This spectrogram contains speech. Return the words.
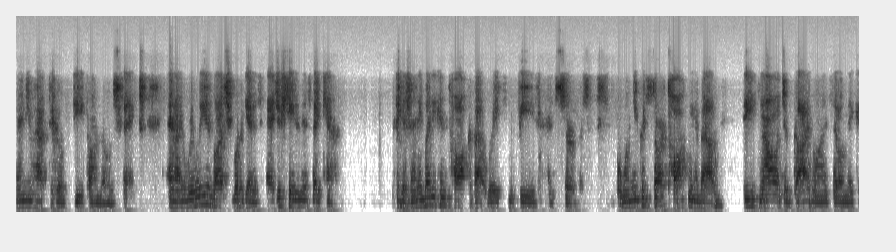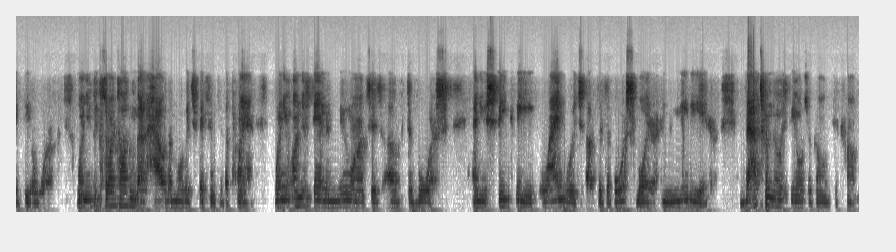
then you have to go deep on those things. And I really advise people to get as educated as they can. Because anybody can talk about rates and fees and service. But when you could start talking about deep knowledge of guidelines that'll make a deal work, when you could start talking about how the mortgage fits into the plan, when you understand the nuances of divorce and you speak the language of the divorce lawyer and the mediator, that's when those deals are going to come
